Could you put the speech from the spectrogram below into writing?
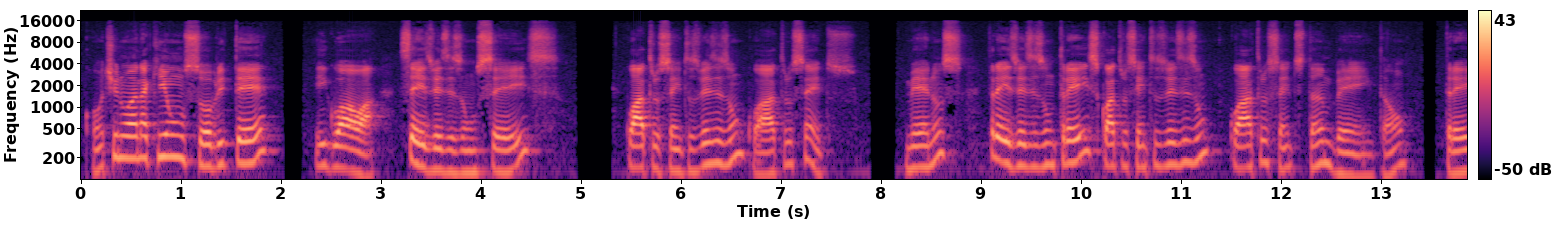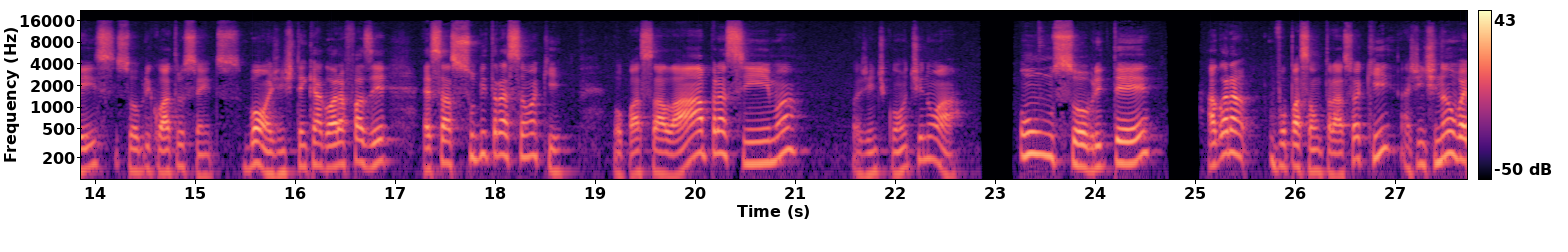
continuando aqui, 1 sobre t igual a 6 vezes 1, 6 400 vezes 1, 400. Menos 3 vezes 1, 3. 400 vezes 1, 400 também. Então, 3 sobre 400. Bom, a gente tem que agora fazer essa subtração aqui. Vou passar lá para cima para a gente continuar. 1 sobre t. Agora vou passar um traço aqui. A gente não vai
